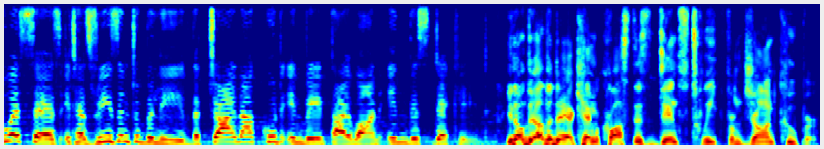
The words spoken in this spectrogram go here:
US says it has reason to believe that China could invade Taiwan in this decade. You know, the other day I came across this dense tweet from Jon Cooper.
